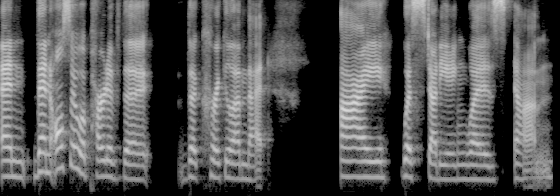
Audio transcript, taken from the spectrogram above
And then also a part of the the curriculum that I was studying was um,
